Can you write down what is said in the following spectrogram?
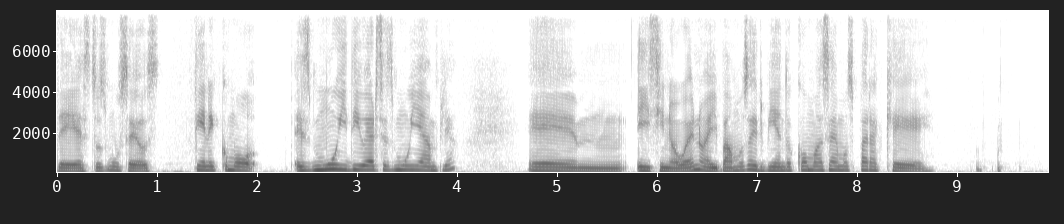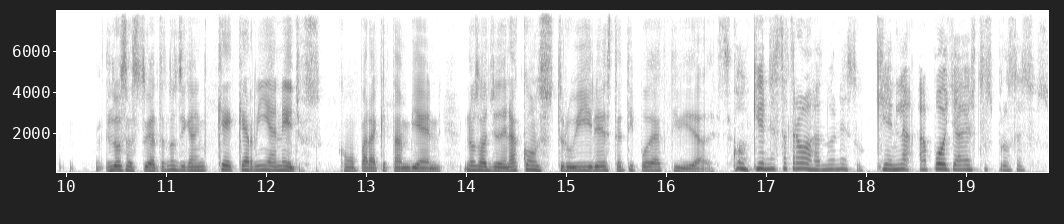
estos museos tiene como, es muy diversa, es muy amplia. Em, y si no, bueno, ahí vamos a ir viendo cómo hacemos para que los estudiantes nos digan qué querrían ellos, como para que también nos ayuden a construir este tipo de actividades. ¿Con quién está trabajando en eso? ¿Quién la apoya estos procesos?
